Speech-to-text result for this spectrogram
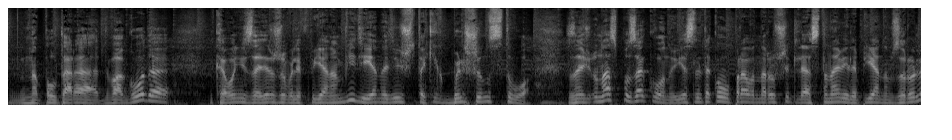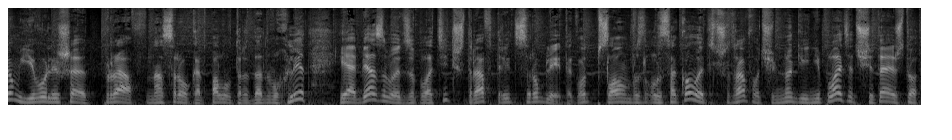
на полтора-два года, кого не задерживали в пьяном виде. Я надеюсь, что таких большинство. Значит, у нас по закону, если такого правонарушителя остановили пьяным за рулем, его лишают прав на срок от полутора до двух лет и обязывают заплатить штраф 30 рублей. Так вот, по словам Лысакова, этот штраф очень многие не платят, считая, что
